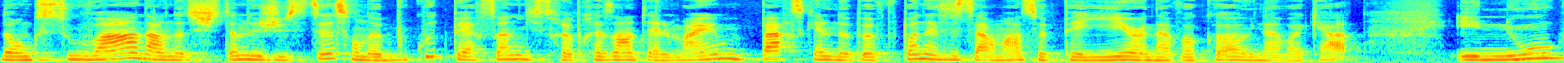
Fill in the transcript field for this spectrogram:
Donc, souvent, dans notre système de justice, on a beaucoup de personnes qui se représentent elles-mêmes parce qu'elles ne peuvent pas nécessairement se payer un avocat ou une avocate. Et nous,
